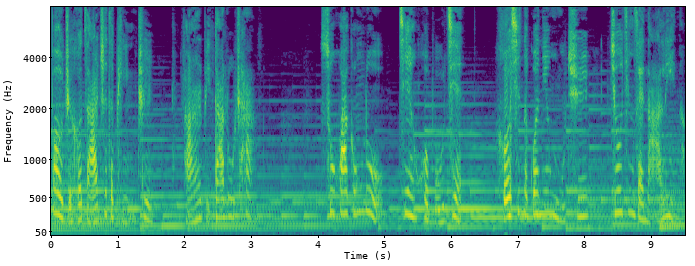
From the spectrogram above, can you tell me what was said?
报纸和杂志的品质反而比大陆差？苏花公路见或不见，核心的观念误区究竟在哪里呢？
